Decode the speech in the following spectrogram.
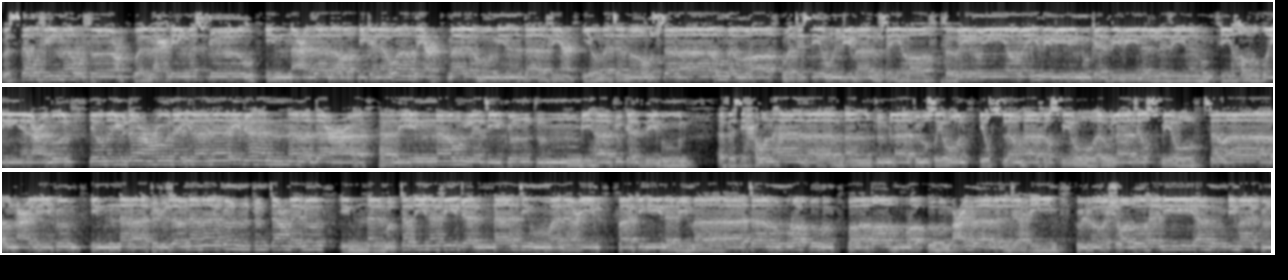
والسقف المرفوع والبحر المسجور إن عذاب ربك لواقع ما له من دافع يوم تمور السماء مورا وتسير الجبال سيرا فويل يومئذ للمكذبين الذين هم في خوض يلعبون يوم يدعون إلى نار جهنم دعا هذه النار التي كنتم بها تكذبون أفسحر هذا أم أنتم لا تبصرون؟ يصلوها فاصبروا أو لا تصبروا. سواء عليكم إنما تجزون ما كنتم تعملون. إن المتقين في جنات ونعيم. فاكهين بما آتاهم ربهم ووقاهم ربهم عذاب الجحيم. كلوا واشربوا هنيئا بما كنتم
